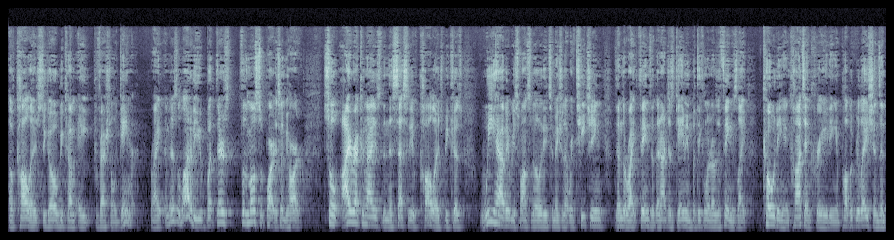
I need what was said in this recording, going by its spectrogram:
of college to go become a professional gamer, right? And there's a lot of you, but there's, for the most part, it's going to be harder. So I recognize the necessity of college because we have a responsibility to make sure that we're teaching them the right things, that they're not just gaming, but they can learn other things like coding and content creating and public relations. And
